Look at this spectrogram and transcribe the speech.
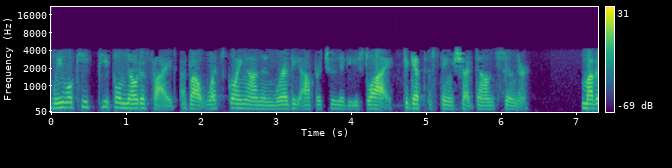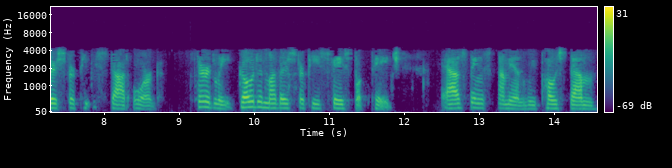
We will keep people notified about what's going on and where the opportunities lie to get this thing shut down sooner. Mothersforpeace.org. Thirdly, go to Mothers for Peace Facebook page. As things come in, we post them.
